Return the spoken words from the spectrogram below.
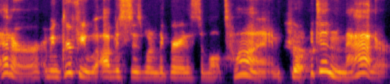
better. I mean, Griffey obviously is one of the greatest of all time. Sure. It didn't matter,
